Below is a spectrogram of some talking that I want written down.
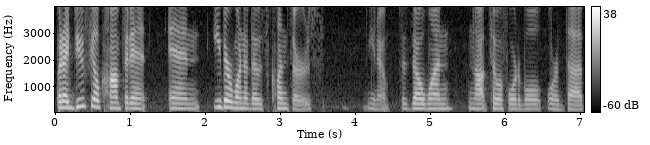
But I do feel confident in either one of those cleansers. You know, the ZO one, not so affordable, or the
